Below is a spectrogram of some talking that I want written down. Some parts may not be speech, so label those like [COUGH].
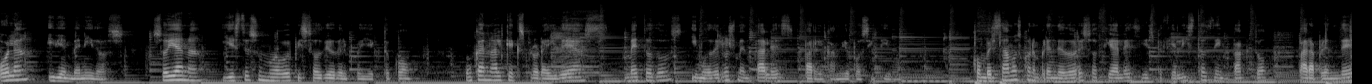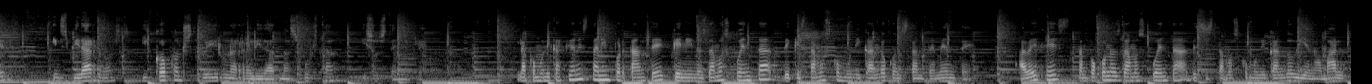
Hola y bienvenidos. Soy Ana y este es un nuevo episodio del Proyecto Co, un canal que explora ideas, métodos y modelos mentales para el cambio positivo. Conversamos con emprendedores sociales y especialistas de impacto para aprender, inspirarnos y co-construir una realidad más justa y sostenible. La comunicación es tan importante que ni nos damos cuenta de que estamos comunicando constantemente. A veces tampoco nos damos cuenta de si estamos comunicando bien o mal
